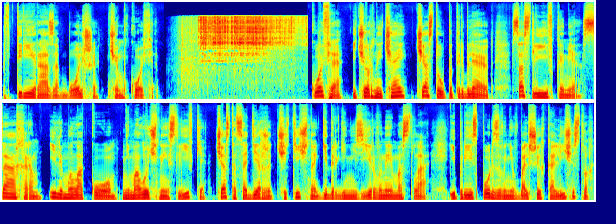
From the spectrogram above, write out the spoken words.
в три раза больше, чем кофе. Кофе и черный чай часто употребляют со сливками, сахаром или молоком. Немолочные сливки часто содержат частично гидрогенизированные масла и при использовании в больших количествах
